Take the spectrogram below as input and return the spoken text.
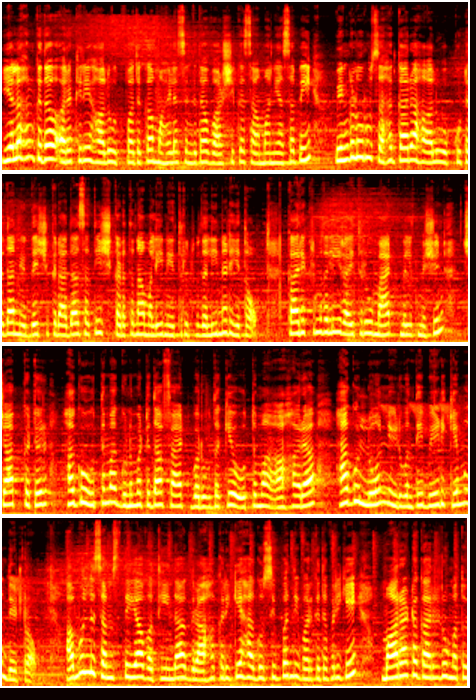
ಯಲಹಂಕದ ಅರಕೆರೆ ಹಾಲು ಉತ್ಪಾದಕ ಮಹಿಳಾ ಸಂಘದ ವಾರ್ಷಿಕ ಸಾಮಾನ್ಯ ಸಭೆ, ಬೆಂಗಳೂರು ಸಹಕಾರ ಹಾಲು ಒಕ್ಕೂಟದ ನಿರ್ದೇಶಕರಾದ ಸತೀಶ್ ಕಡತನಾಮಲಿ ನೇತೃತ್ವದಲ್ಲಿ ನಡೆಯಿತು. ಕಾರ್ಯಕ್ರಮದಲ್ಲಿ ರೈತರು mat milk machine, chop cutter ಹಾಗೂ ಉತ್ತಮ ಗುಣಮಟ್ಟದ ಫ್ಯಾಟ್ ಬರುವುದಕ್ಕೆ ಉತ್ತಮ ಆಹಾರ ಹಾಗೂ ಲೋನ್ ನೀಡುವಂತೆ ಬೇಡಿಕೆ ಮುಂದಿಟ್ಟರು ಅಮೂಲ್ ಸಂಸ್ಥೆಯ ವತಿಯಿಂದ ಗ್ರಾಹಕರಿಗೆ ಹಾಗೂ ಸಿಬ್ಬಂದಿ ವರ್ಗದವರಿಗೆ ಮಾರಾಟಗಾರರು ಮತ್ತು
